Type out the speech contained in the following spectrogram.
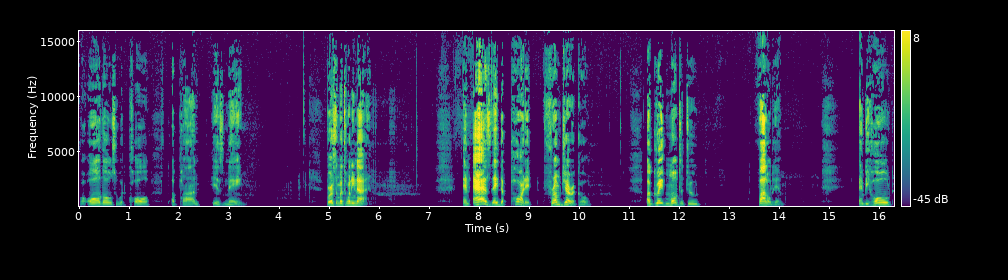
for all those who would call upon his name. Verse number 29. And as they departed from Jericho, a great multitude followed him. And behold,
